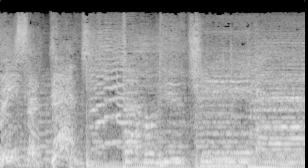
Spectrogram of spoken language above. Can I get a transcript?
Lisa WGN.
